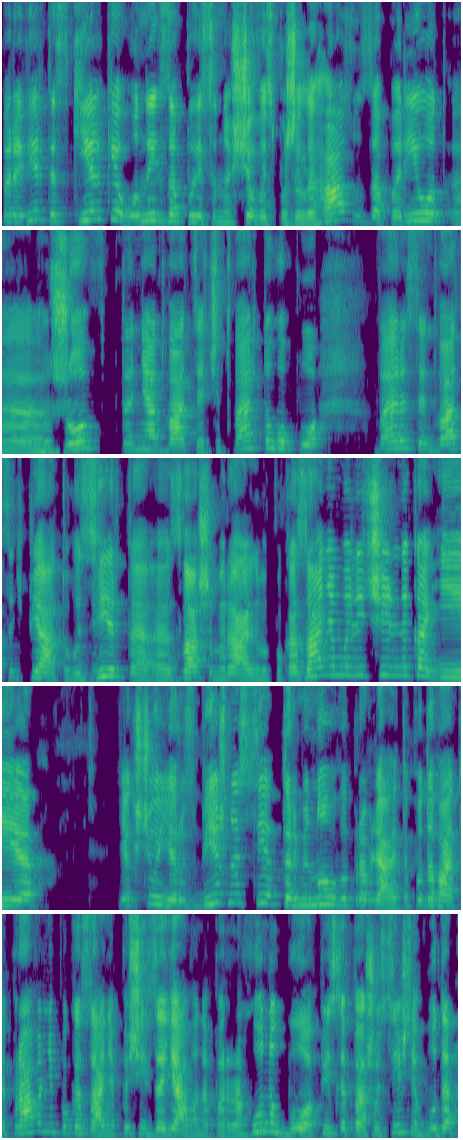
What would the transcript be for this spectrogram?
Перевірте, скільки у них записано, що ви спожили газу за період е, жовтня 24 по вересень 25. Звірте е, з вашими реальними показаннями лічильника, і якщо є розбіжності, терміново виправляйте. Подавайте правильні показання, пишіть заяву на перерахунок, бо після 1 січня буде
